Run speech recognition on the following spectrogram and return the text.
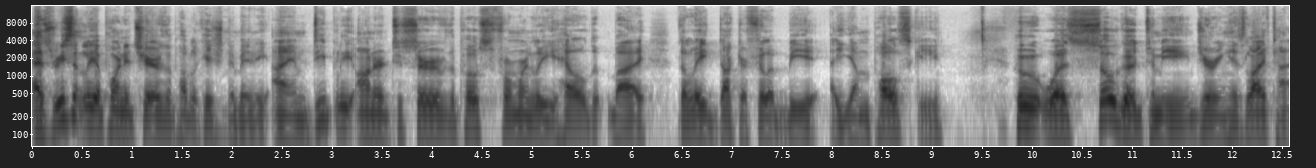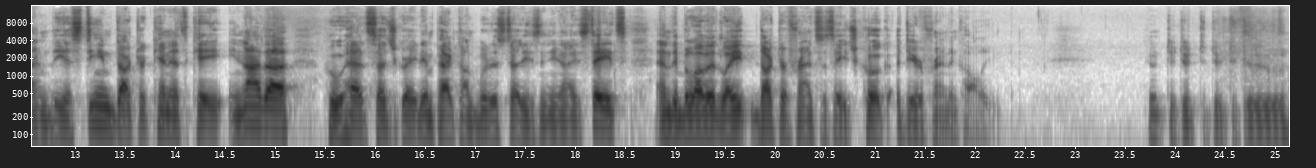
As recently appointed chair of the publication committee, I am deeply honored to serve the post formerly held by the late Dr. Philip B. Yampolsky, who was so good to me during his lifetime, the esteemed Dr. Kenneth K. Inada, who had such great impact on Buddhist studies in the United States, and the beloved late Dr. Francis H. Cook, a dear friend and colleague. Do, do, do,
